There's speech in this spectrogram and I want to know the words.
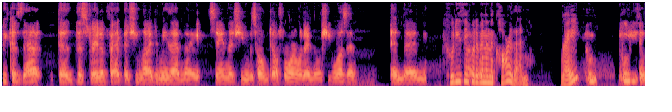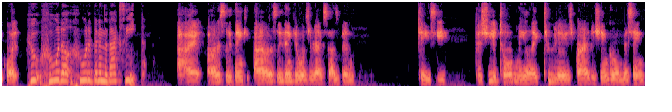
Because that, the, the straight up fact that she lied to me that night, saying that she was home till four when I know she wasn't. And then Who do you think Uh, would have been in the car then? Right? who, who do you think what? Who who would who would have been in the back seat? I honestly think I honestly think it was her ex husband, Casey, because she had told me like two days prior to Shane going missing,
